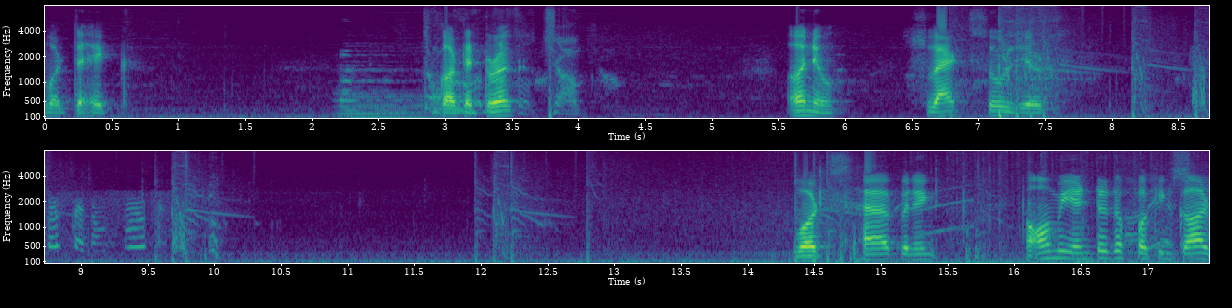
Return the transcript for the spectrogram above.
What the heck? Got the truck? Oh no. SWAT soldiers. What's happening? Tommy, enter the fucking car.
